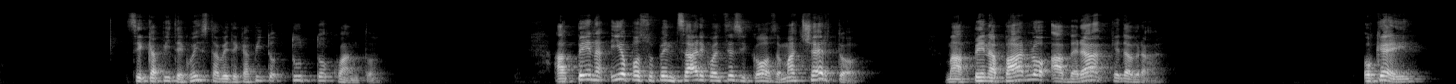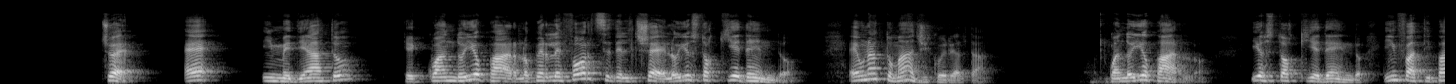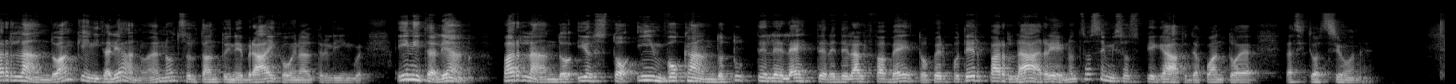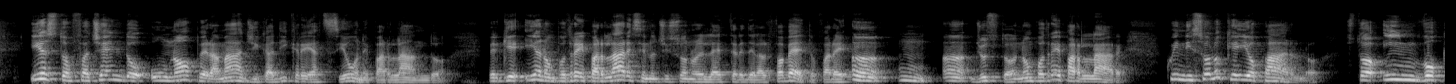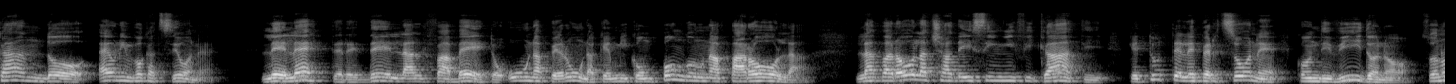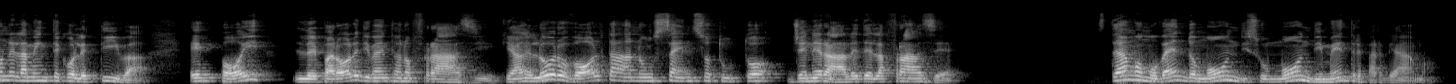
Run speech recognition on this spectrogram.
Se capite questo avete capito tutto quanto. Appena io posso pensare qualsiasi cosa, ma certo, ma appena parlo avrà che d'avrà. Ok? Cioè, è immediato che quando io parlo per le forze del cielo io sto chiedendo. È un atto magico in realtà. Quando io parlo, io sto chiedendo. Infatti parlando anche in italiano, eh, non soltanto in ebraico o in altre lingue, in italiano Parlando io sto invocando tutte le lettere dell'alfabeto per poter parlare. Non so se mi sono spiegato da quanto è la situazione. Io sto facendo un'opera magica di creazione parlando, perché io non potrei parlare se non ci sono le lettere dell'alfabeto, farei uh, um, uh, giusto? Non potrei parlare. Quindi solo che io parlo, sto invocando, è un'invocazione le lettere dell'alfabeto, una per una, che mi compongono una parola. La parola ha dei significati che tutte le persone condividono, sono nella mente collettiva. E poi le parole diventano frasi, che a loro volta hanno un senso tutto generale della frase. Stiamo muovendo mondi su mondi mentre parliamo.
